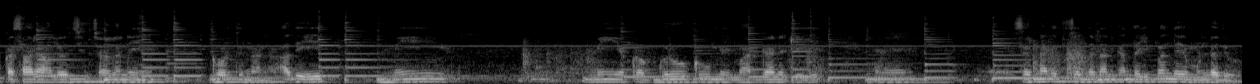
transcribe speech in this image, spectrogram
ఒక్కసారి ఆలోచించాలని కోరుతున్నాను. అది మీ మీ యొక్క గురువుకు మీ మార్గానికి శరణాగతి చెందడానికి అంత ఇబ్బంది ఏమి ఉండదు.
